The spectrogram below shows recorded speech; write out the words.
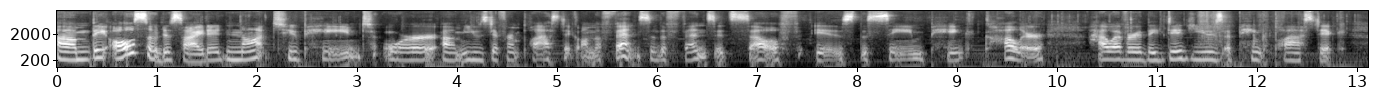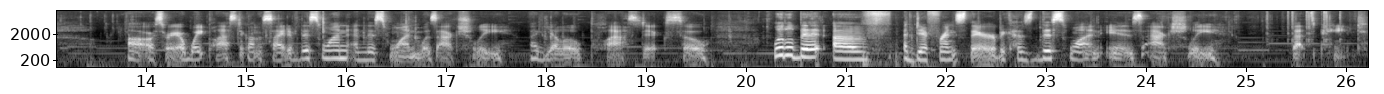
Um, they also decided not to paint or um, use different plastic on the fence. So the fence itself is the same pink color. However, they did use a pink plastic, uh, or sorry, a white plastic on the side of this one, and this one was actually a yellow plastic. So little bit of a difference there because this one is actually, that's paint.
